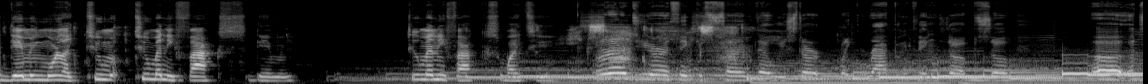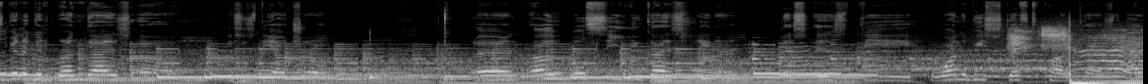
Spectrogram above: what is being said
good gaming. More like too too many facts gaming. Too many facts. YT. Around here, I think it's time that we start like wrapping things up. So, uh, it's been a good run, guys. Uh, this is the outro, and I will see you guys later. This is the Wannabe Skiffed podcast. At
